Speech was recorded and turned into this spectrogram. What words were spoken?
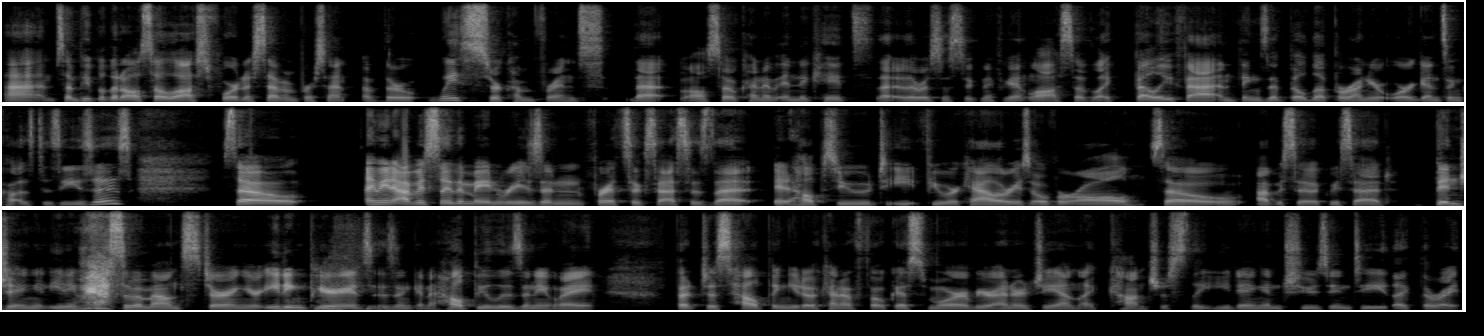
um, some people that also lost 4 to 7% of their waist circumference that also kind of indicates that there was a significant loss of like belly fat and things that build up around your organs and cause diseases so I mean, obviously, the main reason for its success is that it helps you to eat fewer calories overall. So, obviously, like we said, binging and eating massive amounts during your eating periods isn't going to help you lose any weight, but just helping you to kind of focus more of your energy on like consciously eating and choosing to eat like the right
